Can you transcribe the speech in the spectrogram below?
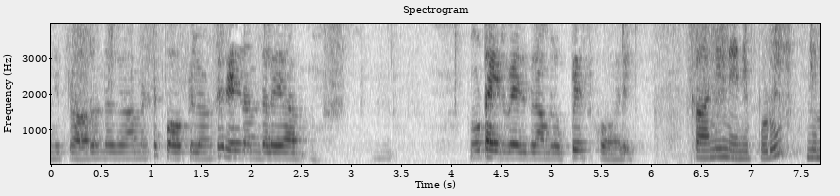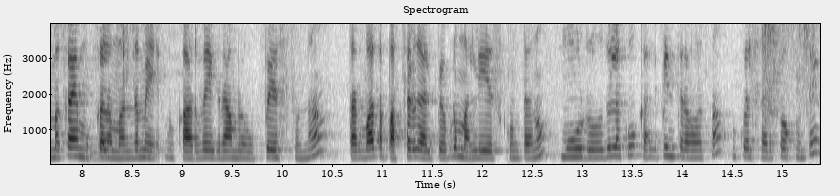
మరి ఇప్పుడు ఆరు వందల గ్రాములు అంటే పావు కిలో అంటే రెండు వందల యాభై నూట ఇరవై ఐదు గ్రాముల ఉప్పు వేసుకోవాలి. కానీ నేను ఇప్పుడు నిమ్మకాయ ముక్కల మందమే ఒక అరవై గ్రాముల ఉప్పు వేస్తున్నా. తర్వాత పచ్చడి కలిపేప్పుడు మళ్ళీ వేసుకుంటాను. మూడు రోజులకు కలిపిన తర్వాత ఒకవేళ సరిపోకుంటే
